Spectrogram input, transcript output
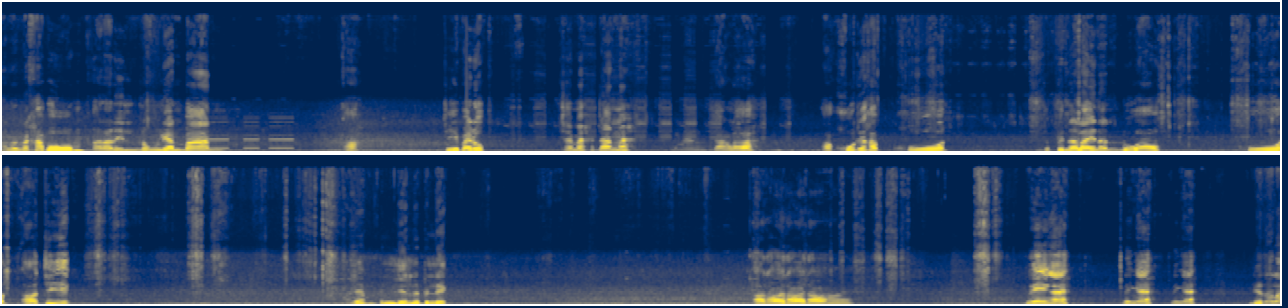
เอาแล้วนะครับผมอันนี้โรงเรียนบ้าน อะ จี้ไปลูก ใช่ไหมดังไหมดังดังแล้วเหรอเอาคูดนะครับ คูด จะเป็นอะไรนั้น ดูเอา คูด อ่าจี้อีกอันนี้มันเป็นเหรียญหรือเป็นเหล็ก อ่าถอยถอยถอยนี่ไง นี่ไง นี่ไง เหรียญอะไร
